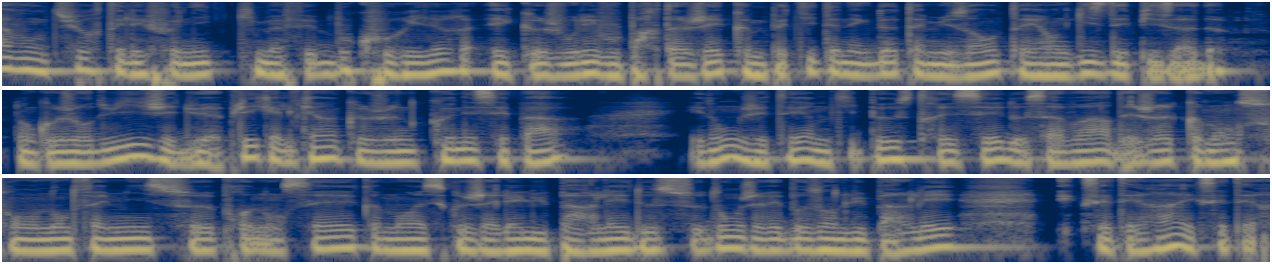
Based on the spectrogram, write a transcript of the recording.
aventure téléphonique qui m'a fait beaucoup rire et que je voulais vous partager comme petite anecdote amusante et en guise d'épisode. Donc aujourd'hui, j'ai dû appeler quelqu'un que je ne connaissais pas, et donc j'étais un petit peu stressé de savoir déjà comment son nom de famille se prononçait, comment est-ce que j'allais lui parler de ce dont j'avais besoin de lui parler, etc., etc.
